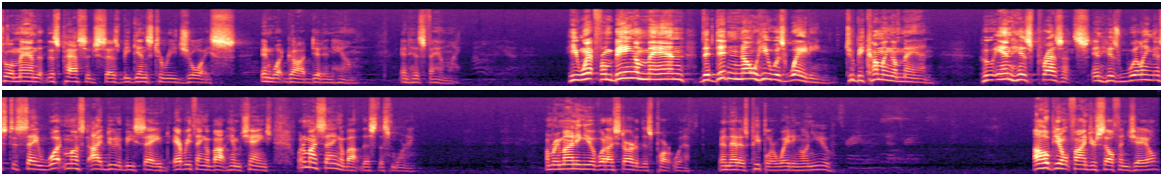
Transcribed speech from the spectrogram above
to a man that this passage says begins to rejoice in what God did in him and his family. He went from being a man that didn't know he was waiting to becoming a man who, in his presence, in his willingness to say, What must I do to be saved? everything about him changed. What am I saying about this this morning? I'm reminding you of what I started this part with, and that is people are waiting on you. I hope you don't find yourself in jail.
